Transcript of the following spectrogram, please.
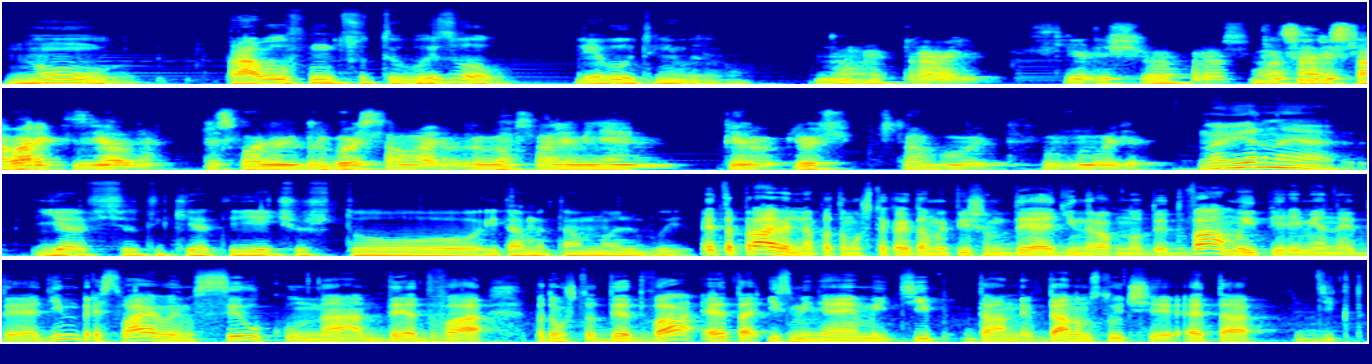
Ну, правую функцию ты вызвал, левую ты не вызвал. Ну, это правильно. Следующий вопрос. Вот смотри, словарик сделали. Присвоили другой словарь. В другом словаре меняем первый ключ. Что будет в выводе? Наверное, я все-таки отвечу, что и там, и там 0 будет. Это правильно, потому что когда мы пишем d1 равно d2, мы переменной d1 присваиваем ссылку на d2, потому что d2 это изменяемый тип данных. В данном случае это дикт.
